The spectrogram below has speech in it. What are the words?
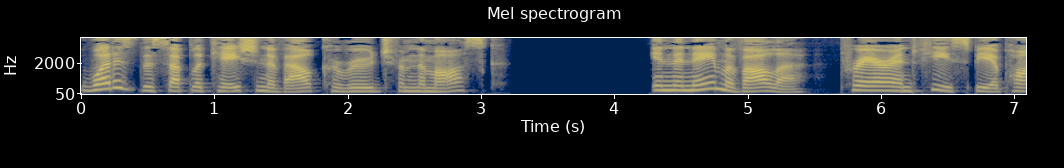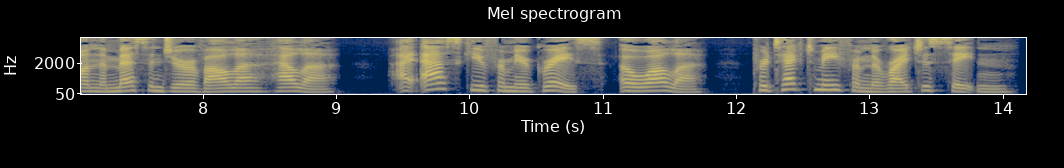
What is the supplication of Al Karuj from the mosque? In the name of Allah, prayer and peace be upon the messenger of Allah, Allah. I ask you from your grace, O Allah, protect me from the righteous Satan.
